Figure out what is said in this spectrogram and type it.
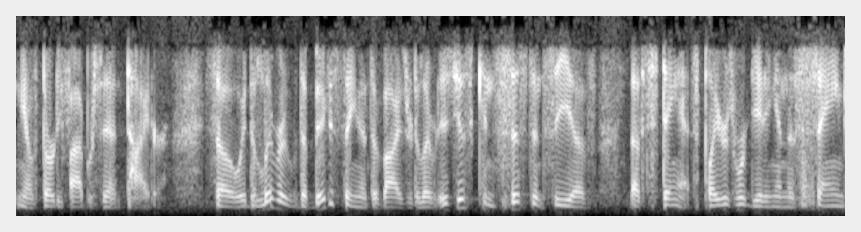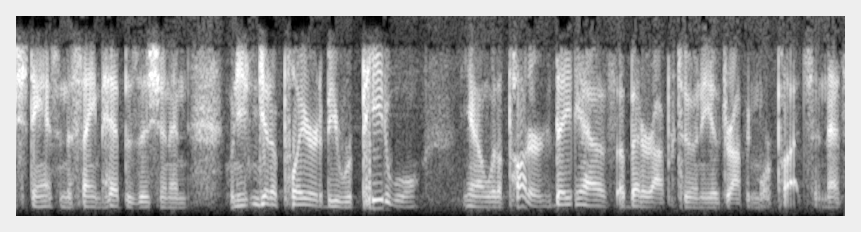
you know 35% tighter. So it delivered the biggest thing that the Vizor delivered is just consistency of of stance. Players were getting in the same stance in the same head position, and when you can get a player to be repeatable you know, with a putter, they have a better opportunity of dropping more putts, and that's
